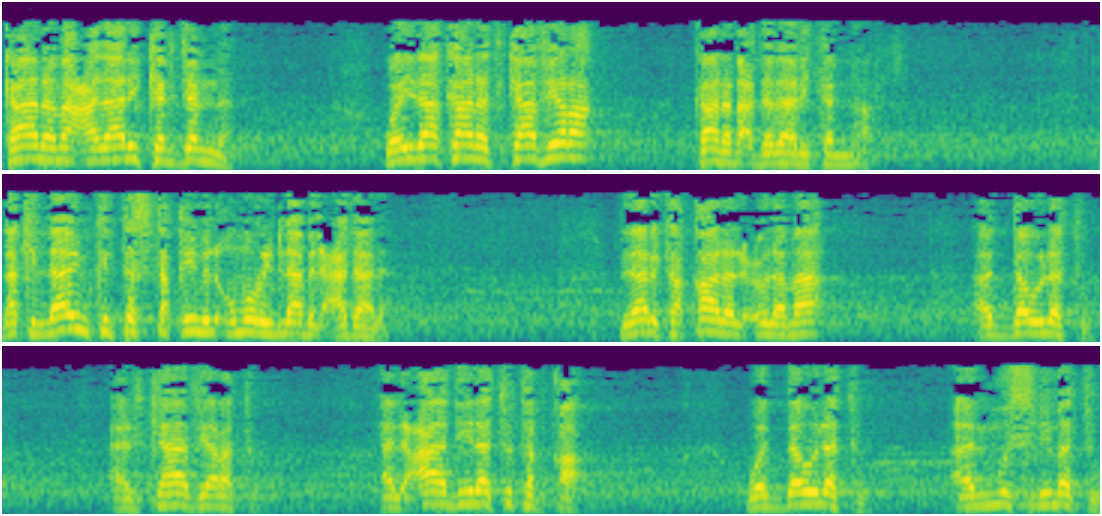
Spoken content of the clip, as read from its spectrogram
كان مع ذلك الجنة. وإذا كانت كافرة كان بعد ذلك النار. لكن لا يمكن تستقيم الأمور إلا بالعدالة. لذلك قال العلماء الدولة الكافرة العادلة تبقى والدولة المسلمة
